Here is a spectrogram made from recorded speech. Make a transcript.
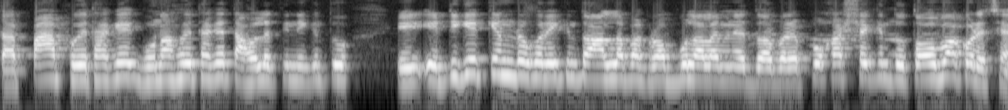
তার পাপ হয়ে থাকে, গুনাহ হয়ে থাকে, তাহলে তিনি কিন্তু এটিকে কেন্দ্র করে কিন্তু আল্লাহ পাক রব্বুল আলমিনের দরবারে প্রকাশ্যে কিন্তু তওবা করেছেন।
